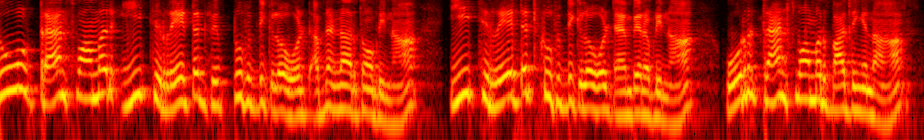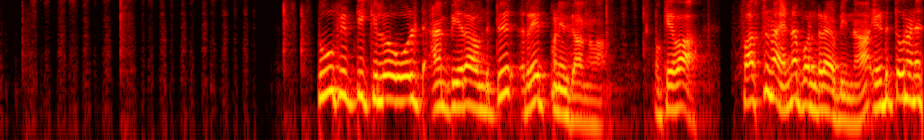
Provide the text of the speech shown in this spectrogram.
two transformer each rated fif two fifty kilo volt அப்படின்னு என்ன அர்த்தம் அப்படின்னா each rated two fifty kilo volt ampere அப்படின்னா ஒரு டிரான்ஸ்ஃபார்மர் பார்த்தீங்கன்னா டூ ஃபிஃப்டி கிலோ வோல்ட் ஆம்பியராக வந்துட்டு ரேட் பண்ணியிருக்காங்களாம் ஓகேவா ஃபஸ்ட்டு நான் என்ன பண்ணுறேன் அப்படின்னா எடுத்தோன்னு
